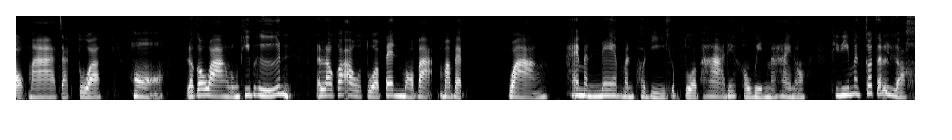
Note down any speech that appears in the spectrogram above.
ออกมาจากตัวห่อ แล้วก็วางลงที่พื้น แล้วเราก็เอาตัวแป้นม็อบอะมาแบบวาง ให้มันแนบมันพอดีกับตัวผ้าที่เขาเว้นมาให้เนาะทีนี้มันก็จะเหลือข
